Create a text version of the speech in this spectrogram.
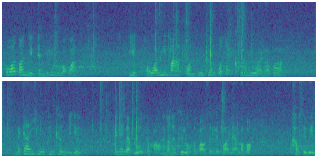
เพราะว่าตอนหยิบอย่างที่พี่นุ้บอกว่า หยิบเพราะว่ารีบมากก่อนขึ้นเครื่องกลัวตกเครื่องด้วยแล้วก็ ไม่กล้าหิ้วขึ้นเครื่องไปเยอะ ไม่ได้แบบโหลดกระเป๋าไงตอนนั้นคือโหลดกระเป๋าเสร็จเรียบร้อยแล้ว แล้วก็เข้าเซเว่น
